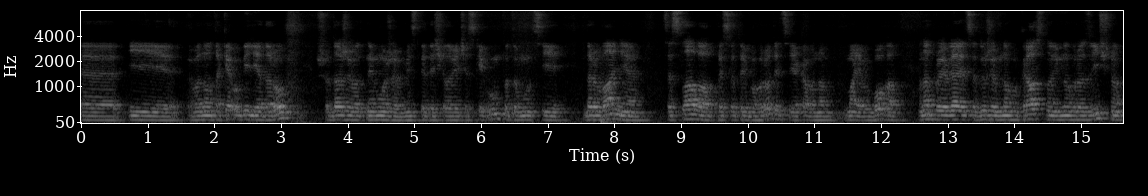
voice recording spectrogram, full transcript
Е, і воно таке обілля даров, що навіть не може вмістити чоловічий ум, тому ці дарування, це слава Пресвятої Богородиці, яка вона має у Бога, вона проявляється дуже многокрасно і многорозлічно,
